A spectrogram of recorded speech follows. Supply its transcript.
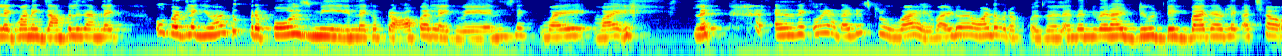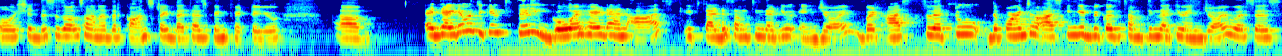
like one example is i'm like oh but like you have to propose me in like a proper like way. And it's like why why like and it's like oh yeah that is true. Why? Why do i want a proposal? And then when i do dig back i'm like acha oh shit this is also another construct that has been fit to you. Um, and the idea was you can still go ahead and ask if that is something that you enjoy but ask so that two the points of asking it because it's something that you enjoy versus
